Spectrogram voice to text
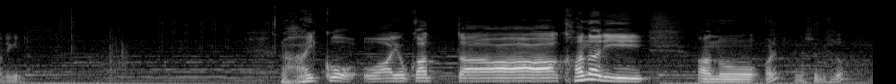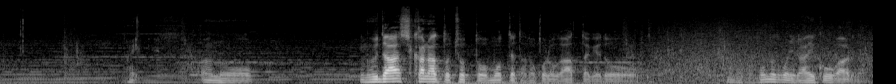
あできんだ来光うわよかった。かなりあのあれ？今セーブしたはい。あの無駄足かなとちょっと思ってたところがあったけどなんかこんなところに来光があるなんて。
